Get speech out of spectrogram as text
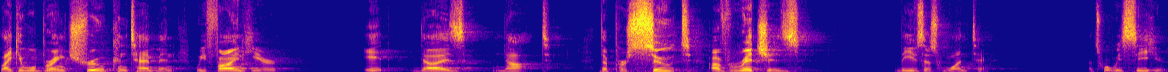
like it will bring true contentment. We find here it does not. The pursuit of riches leaves us wanting. That's what we see here.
